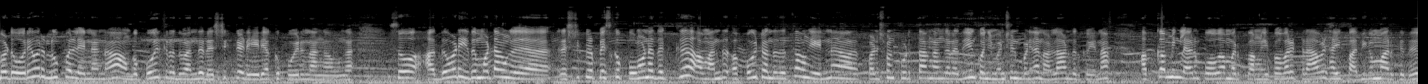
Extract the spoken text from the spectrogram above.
பட் ஒரே ஒரு லூப்பல் என்னென்னா அவங்க போயிருக்கிறது வந்து ரெஸ்ட்ரிக்டட் ஏரியாவுக்கு போயிருந்தாங்க அவங்க. ஸோ அதோட இது மட்டும் அவங்க ரெஸ்ட்ரிக்டட் பிளேஸ்க்கு போனதுக்கு அவங்க வந்து போயிட்டு வந்ததுக்கு அவங்க என்ன பனிஷ்மெண்ட் கொடுத்தாங்கங்கிறதையும் கொஞ்சம் மென்ஷன் பண்ணி தான் நல்லா இருந்திருக்கும். ஏன்னா அப்கமிங்கில் யாரும் போகாமல் இருப்பாங்க. இப்போ வர ட்ராவல் ஹைப் அதிகமாக இருக்குது.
